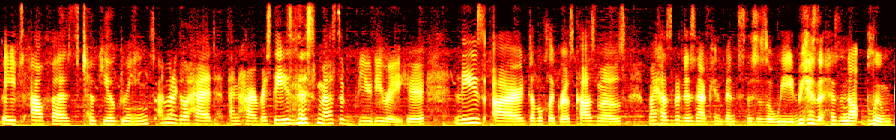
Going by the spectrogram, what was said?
Bates Alpha's Tokyo Greens. I'm gonna go ahead and harvest these. This massive beauty right here. These are double click rose cosmos. My husband is now convinced this is a weed because it has not bloomed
